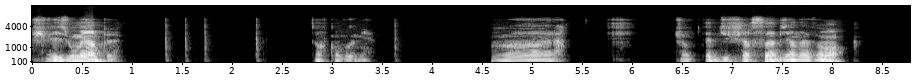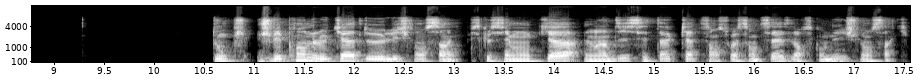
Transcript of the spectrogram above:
Je vais zoomer un peu. Histoire qu'on voit mieux. Voilà. J'aurais peut-être dû faire ça bien avant. Donc, je vais prendre le cas de l'échelon 5, puisque c'est mon cas, l'indice est à 476 lorsqu'on est échelon 5.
